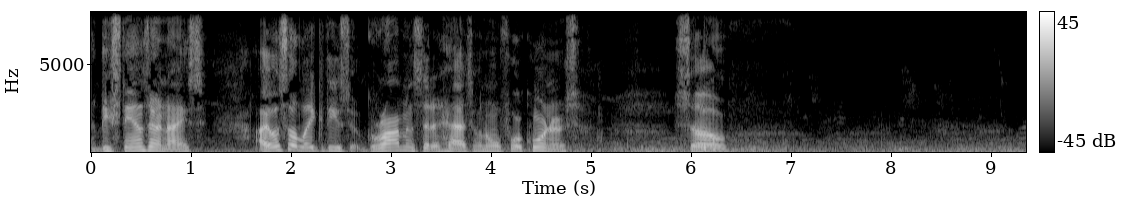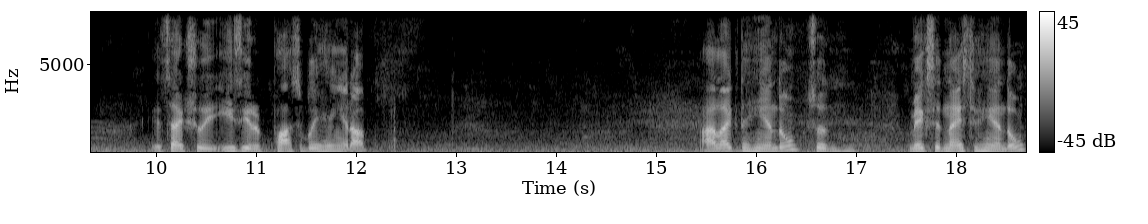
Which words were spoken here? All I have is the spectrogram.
These stands are nice. I also like these grommets that it has on all four corners. So it's actually easy to possibly hang it up. I like the handle, so it makes it nice to handle.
